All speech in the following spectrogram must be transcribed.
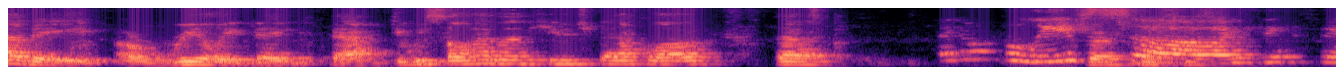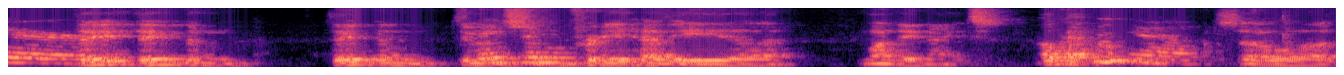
have a, a really big back, do we still have a huge backlog that, believe Judge so, I think they're, They, they've been, they've been doing They've some been- pretty heavy, uh, Monday nights. okay, yeah. So, uh,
